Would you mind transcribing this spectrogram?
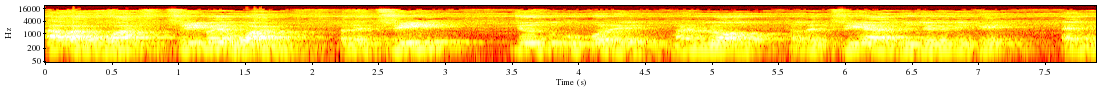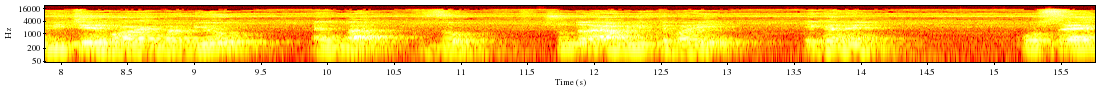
আবার ওয়ান থ্রি বাই ওয়ান তাহলে থ্রি যেহেতু উপরে মানে লব তাহলে থ্রি আর দুই জায়গায় লিখে এক নিচের হর একবার বিয়োগ, একবার যোগ। সুতরাং আমি লিখতে পারি, এখানে cosec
